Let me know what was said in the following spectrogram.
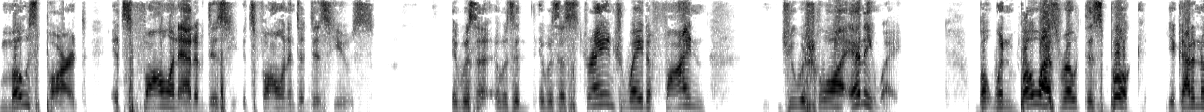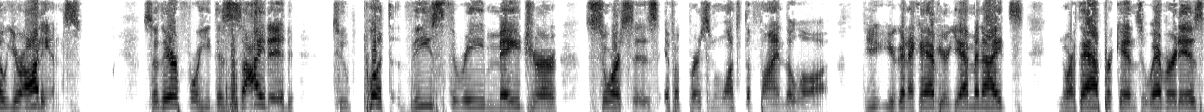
most part, it's fallen out of dis. It's fallen into disuse. It was a it was a it was a strange way to find Jewish law anyway. But when Boaz wrote this book, you got to know your audience. So therefore, he decided to put these three major sources if a person wants to find the law. You, are going to have your Yemenites, North Africans, whoever it is,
